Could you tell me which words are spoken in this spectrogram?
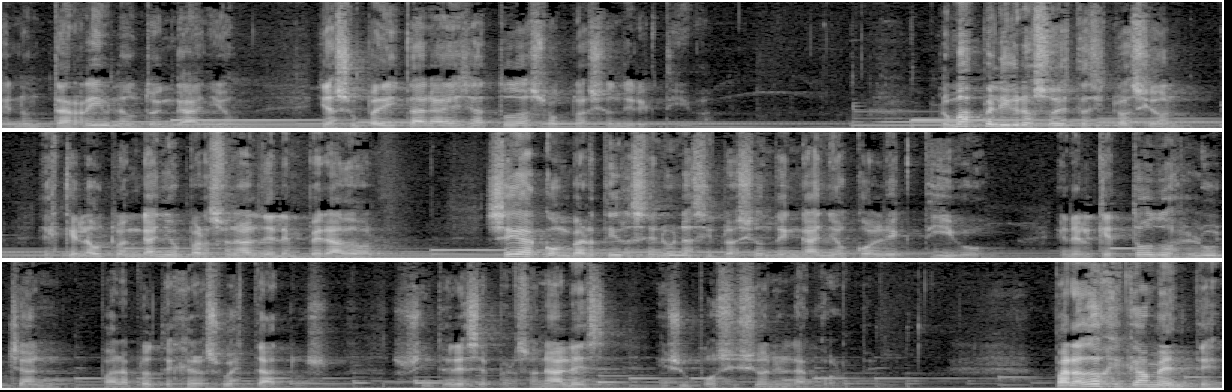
en un terrible autoengaño y a supeditar a ella toda su actuación directiva. Lo más peligroso de esta situación es que el autoengaño personal del emperador llega a convertirse en una situación de engaño colectivo en el que todos luchan para proteger su estatus, sus intereses personales y su posición en la corte. Paradójicamente,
